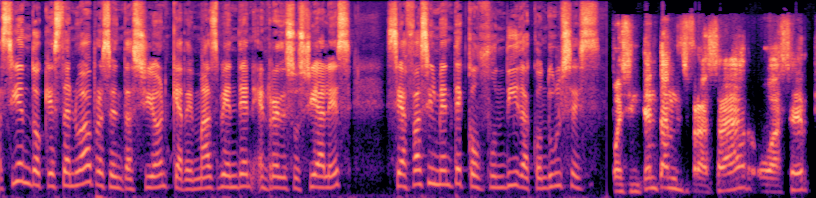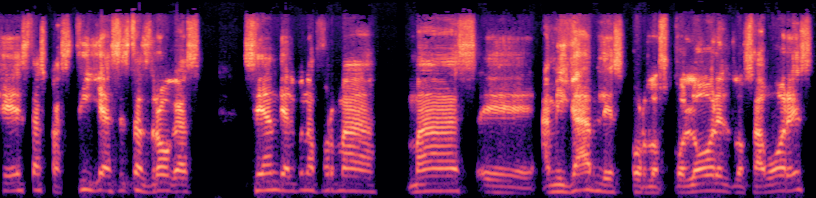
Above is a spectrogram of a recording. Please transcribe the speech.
haciendo que esta nueva presentación, que además venden en redes sociales, sea fácilmente confundida con dulces. Pues intentan disfrazar o hacer que estas pastillas, estas drogas, sean de alguna forma más eh, amigables por los colores, los sabores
